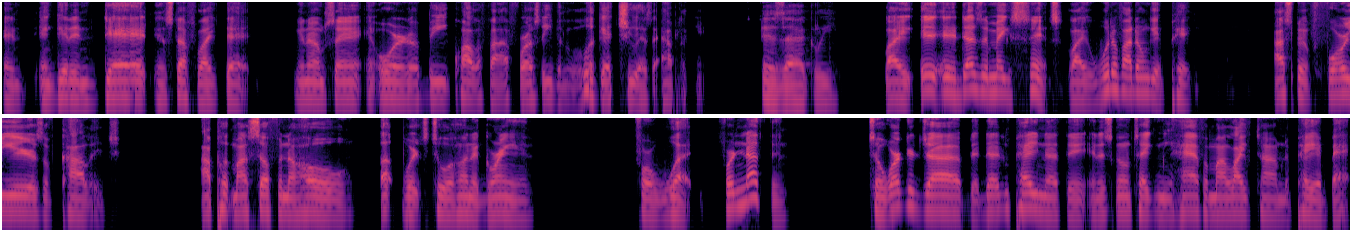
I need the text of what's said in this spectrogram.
and and get in debt and stuff like that. You know what I'm saying? In order to be qualified for us to even look at you as an applicant. Exactly. Like it, it doesn't make sense. Like, what if I don't get picked? I spent four years of college. I put myself in the hole upwards to a hundred grand for what? For nothing. To work a job that doesn't pay nothing and it's gonna take me half of my lifetime to pay it back.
